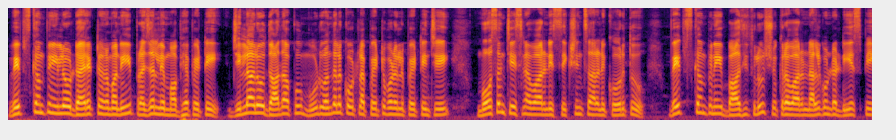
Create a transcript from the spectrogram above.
విప్స్ కంపెనీలో డైరెక్టర్మని ప్రజల్ని మభ్యపెట్టి జిల్లాలో దాదాపు మూడు వందల కోట్ల పెట్టుబడులు పెట్టించి మోసం చేసిన వారిని శిక్షించాలని కోరుతూ విప్స్ కంపెనీ బాధితులు శుక్రవారం నల్గొండ డీఎస్పీ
